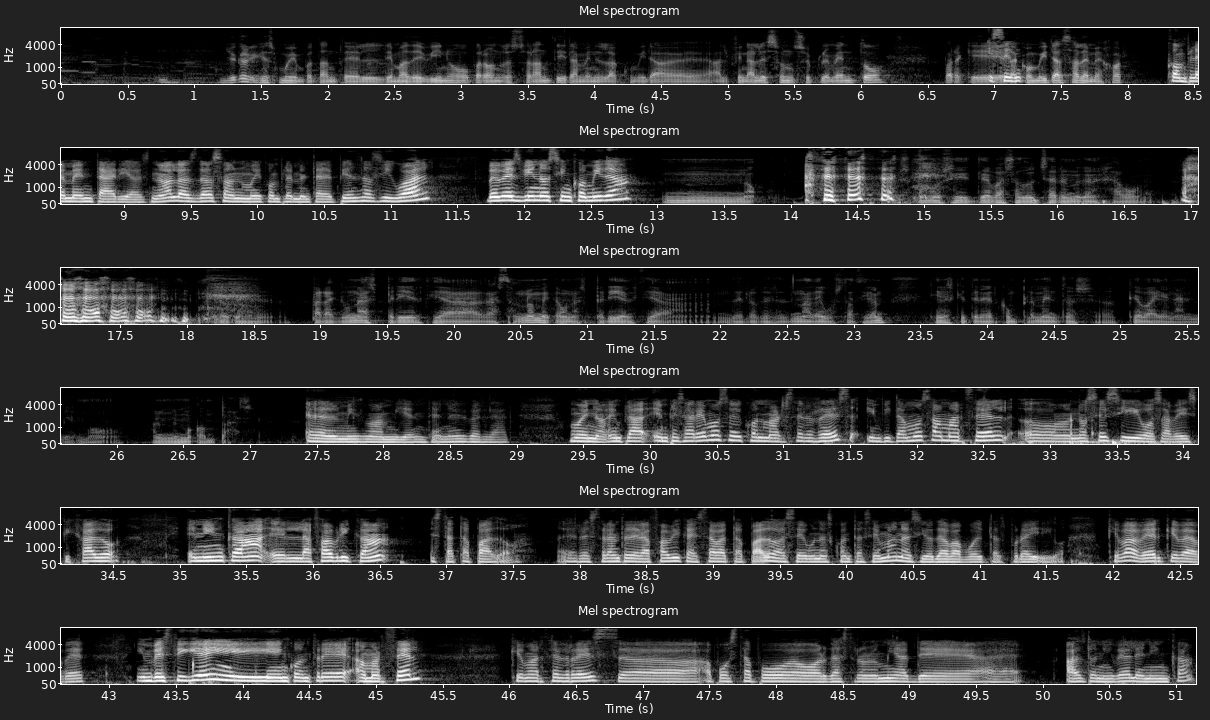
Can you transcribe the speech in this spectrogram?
Yo creo que es muy importante el tema de vino para un restaurante y también la comida. Eh, al final es un suplemento para que la comida sale mejor. Complementarios, ¿no? Los dos son muy complementarios. ¿Piensas igual? ¿Bebes vino sin comida? Mm, no. Es como si te vas a duchar y no tienes jabón. para que una experiencia gastronómica, una experiencia de lo que es una degustación, tienes que tener complementos eh, que vayan al mismo, al mismo compás. En el mismo ambiente, ¿no es verdad? Bueno, empezaremos hoy con Marcel Res. Invitamos a Marcel, oh, no sé si os habéis fijado, en Inca la fábrica está tapado el restaurante de la fábrica estaba tapado hace unas cuantas semanas y yo daba vueltas por ahí. Digo, ¿qué va a haber? ¿Qué va a haber? Investigué y encontré a Marcel, que Marcel Res uh, aposta por gastronomía de uh, alto nivel en Inca.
